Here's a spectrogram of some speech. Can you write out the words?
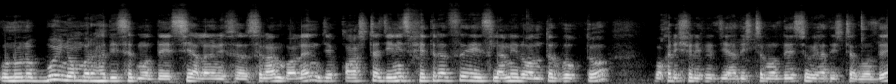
উননব্বই নম্বর হাদিসের মধ্যে এসছে আল্লাহ নবী সাল্লাম বলেন যে, পাঁচটা জিনিস ফেতরাতে ইসলামীর অন্তর্ভুক্ত। বখারি শরীফের যে হাদিসটার মধ্যে এসছে ওই হাদিসটার মধ্যে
